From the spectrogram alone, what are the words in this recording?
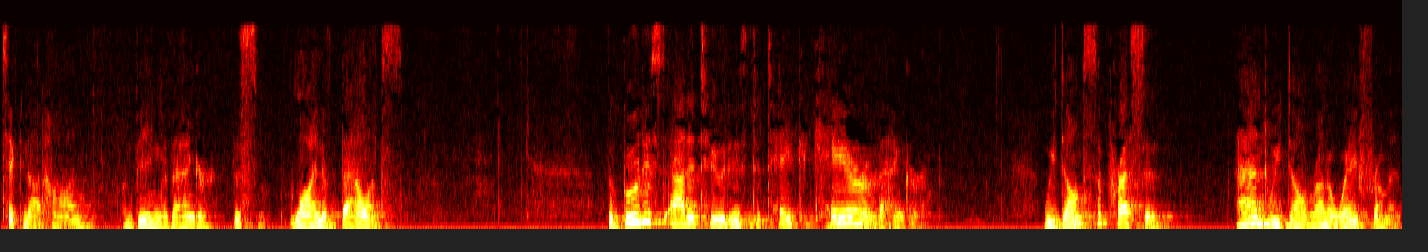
Thich Nhat Hanh on being with anger, this line of balance. The Buddhist attitude is to take care of anger. We don't suppress it and we don't run away from it.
